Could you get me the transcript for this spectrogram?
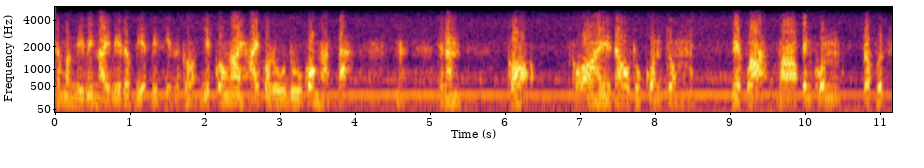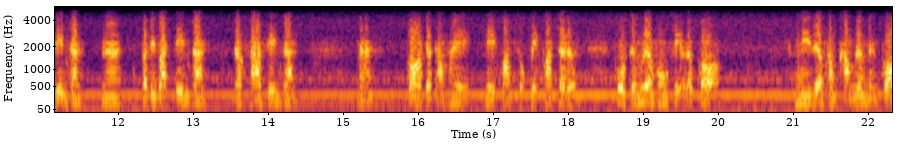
ถ้ามันมีวินัยมีระเบียบมีศีลแล้วก็หยิบก็ง่ายหายก็รู้ดูก็งามตานะฉะนั้นก็ขอให้เราทุกคนจงเรียกว่ามาเป็นคนประพฤติศีลกันนะ ปฏิบัติศีลกัน รักษาศีลกันนะก็จะทำให้มีความสุขมีความเจริญ พูดถึงเรื่องของศีลแล้วก็ มีเรื่องคำๆเรื่องหนึ่งก็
